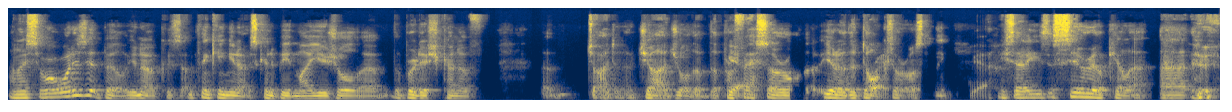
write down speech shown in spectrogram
And I said, well, what is it, Bill? You know, because I'm thinking, you know, it's going to be my usual, uh, the British kind of, uh, I don't know, judge or the, the professor yeah. or, the, you know, the doctor right. or something. Yeah. He said he's a serial killer uh, who,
